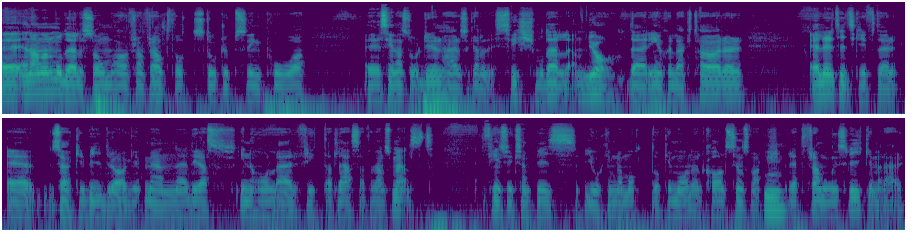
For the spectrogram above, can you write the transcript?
Eh, en annan modell som har framförallt fått stort uppsving på eh, senaste år, det är den här så kallade Swish-modellen. Ja. Där enskilda aktörer eller tidskrifter eh, söker bidrag men eh, deras innehåll är fritt att läsa för vem som helst. Det finns ju exempelvis Joakim Lamotte och Emanuel Karlsson som varit mm. rätt framgångsrika med det här.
